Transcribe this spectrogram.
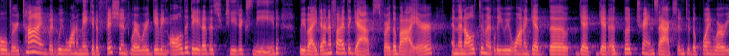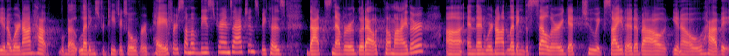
over time, but we want to make it efficient where we're giving all the data the strategics need. We've identified the gaps for the buyer, and then ultimately we want to get the get get a good transaction to the point where you know we're not letting strategics overpay for some of these transactions because that's never a good outcome either. Uh, and then we're not letting the seller get too excited about you know having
